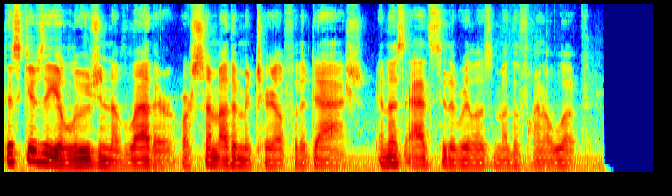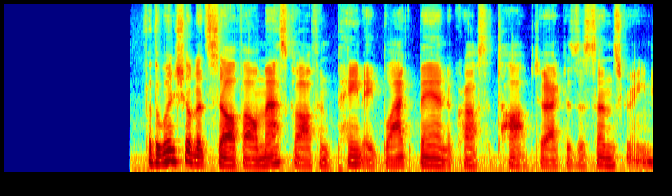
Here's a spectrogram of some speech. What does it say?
This gives the illusion of leather or some other material for the dash, and thus adds to the realism of the final look. For the windshield itself, I will mask off and paint a black band across the top to act as a sunscreen.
